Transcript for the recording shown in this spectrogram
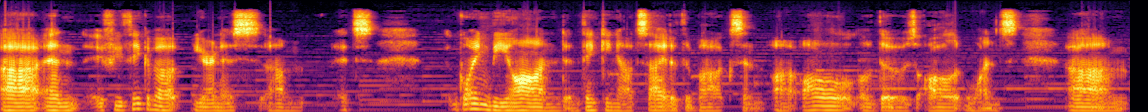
Uh, and if you think about Uranus, um, it's going beyond and thinking outside of the box and uh, all of those all at once. Um,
